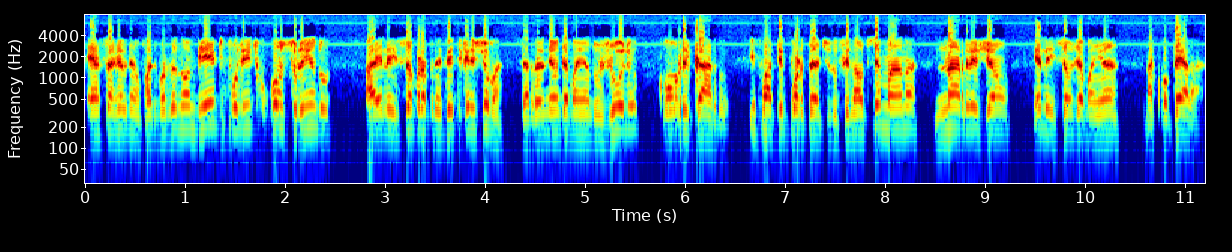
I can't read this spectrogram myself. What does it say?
essa reunião, fato importante no ambiente político construindo a eleição para prefeito de Criciúma. Essa reunião de amanhã do Júlio com o Ricardo. E fato importante do final de semana, na região, eleição de amanhã na Coopera.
